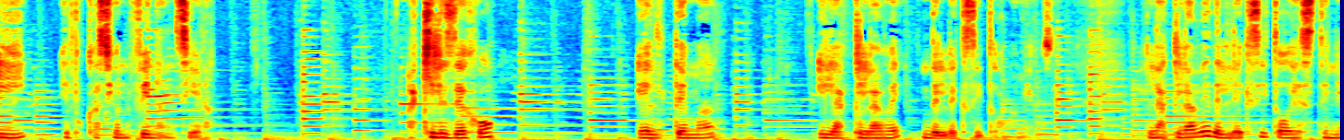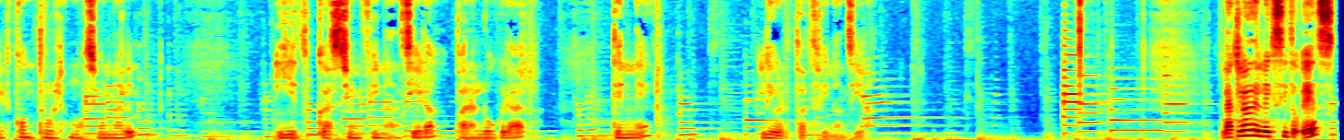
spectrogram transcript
y educación financiera. Aquí les dejo el tema y la clave del éxito, amigos. La clave del éxito es tener control emocional y educación financiera para lograr tener libertad financiera. La clave del éxito es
